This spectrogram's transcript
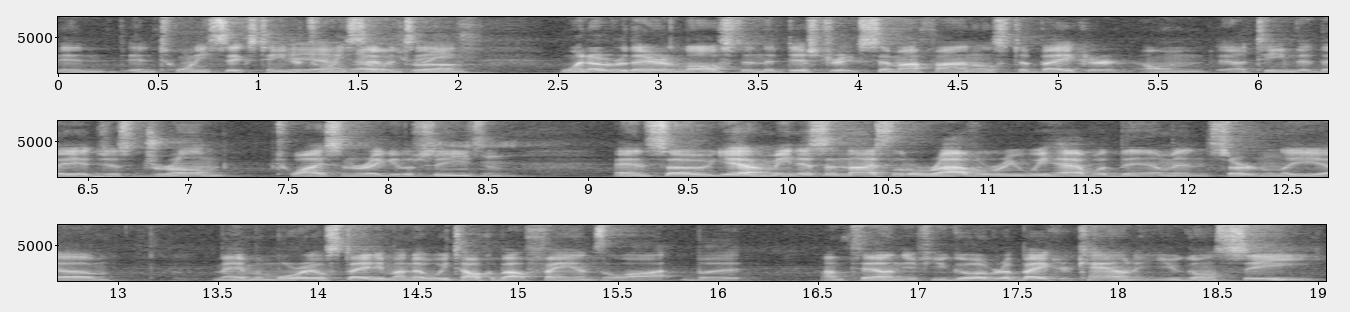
in in 2016 or Yeah, that was 2017. rough. Went over there and lost in the district semifinals to Baker on a team that they had just drummed twice in the regular season. Mm-hmm. And so, yeah, I mean, it's a nice little rivalry we have with them, and certainly, um, man, Memorial Stadium. I know we talk about fans a lot, but I'm telling you, if you go over to Baker County, you're gonna see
